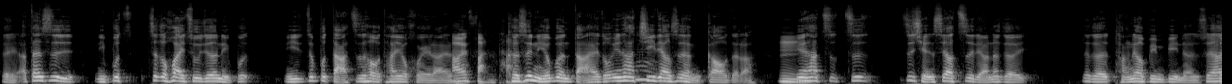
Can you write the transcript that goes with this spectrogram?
对啊，但是你不这个坏处就是你不你这不打之后他又回来了，他会反弹。可是你又不能打太多，因为它剂量是很高的啦，嗯，因为它之之之前是要治疗那个那个糖尿病病人，所以它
